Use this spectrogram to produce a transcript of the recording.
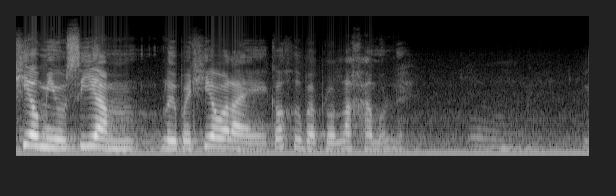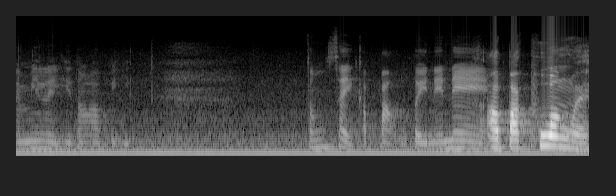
เที่ยวมิวเซียมหรือไปเที่ยวอะไรก็คือแบบลดราคาหมดเลย แล้วมีอะไรที่ต้องเอาไปอีก ต้องใส่กระเป๋าไปแน่เอาปลั๊กพ่วงไว้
